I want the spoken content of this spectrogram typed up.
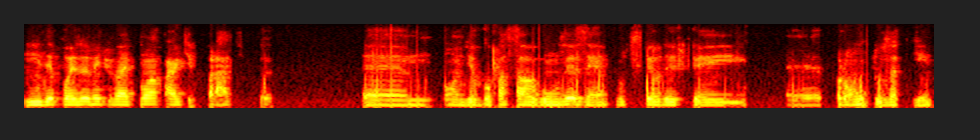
E depois a gente vai para uma parte prática, é, onde eu vou passar alguns exemplos que eu deixei é, prontos aqui,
